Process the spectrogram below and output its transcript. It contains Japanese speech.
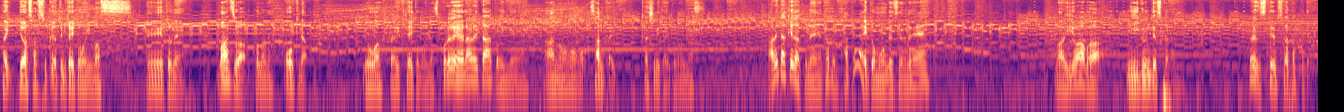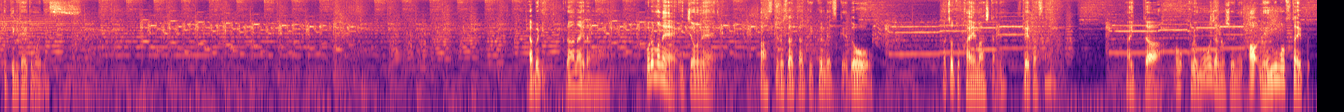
はい。では早速やってみたいと思います。えーとね、まずはこのね、大きな4枠からいきたいと思います。これがやられた後にね、あのー、3体出してみたいと思います。あれだけだとね、多分勝てないと思うんですよね。まあ、いわば2軍ですからね。とりあえずステルスアタックで行ってみたいと思います。ラブリー、食らわないだろうな。これもね、一応ね、まあ、ステルスアタック行くんですけど、まあ、ちょっと変えましたね。ステータスに。入った。お、これ亡者の執念。あ、根に持つタイプ。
